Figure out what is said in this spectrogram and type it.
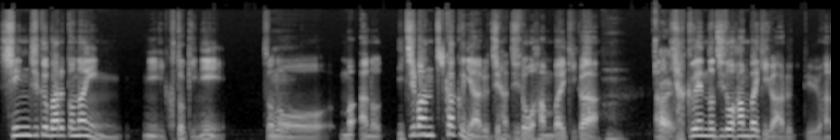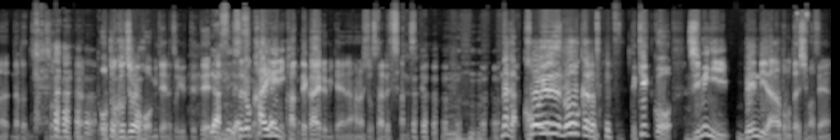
新宿バルトナインに行く時に、その、ま、あの、一番近くにある自自動販売機が、うん。あのはい。100円の自動販売機があるっていう話、なんか そのお得情報みたいなやつを言ってて、それを帰りに買って帰るみたいな話をされてたんですけど、なんかこういうローカルのやつって結構地味に便利だなと思ったりしません、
